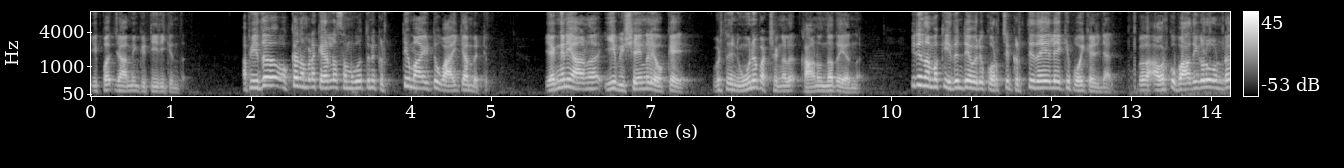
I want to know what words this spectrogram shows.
ഇപ്പോൾ ജാമ്യം കിട്ടിയിരിക്കുന്നത്. അപ്പോൾ ഇത് ഒക്കെ നമ്മുടെ കേരള സമൂഹത്തിന് കൃത്യമായിട്ട് വായിക്കാൻ പറ്റും. എങ്ങനെയാണ് ഈ വിഷയങ്ങളെയൊക്കെ ഇവിടുത്തെ ന്യൂനപക്ഷങ്ങൾ കാണുന്നത് എന്ന്. ഇനി നമുക്ക് ഇതിന്റെ ഒരു കുറച്ച് കൃത്യതയിലേക്ക് പോയി കഴിഞ്ഞാൽ അവർക്ക് ഉപാധികളും ഉണ്ട്.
